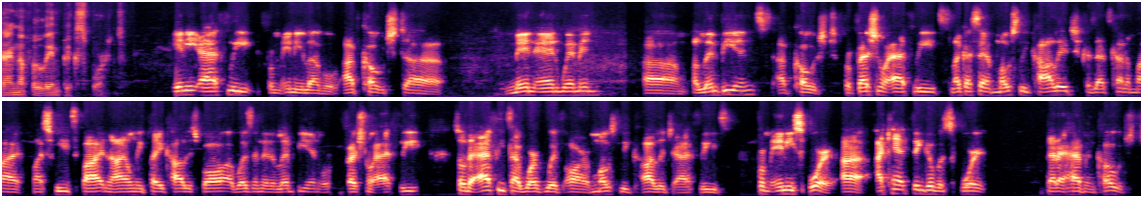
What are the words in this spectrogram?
kind of Olympic sport? Any athlete from any level. I've coached uh, men and women, um, Olympians. I've coached professional athletes. Like I said, mostly college because that's kind of my my sweet spot. And I only played college ball. I wasn't an Olympian or professional athlete. So the athletes I work with are mostly college athletes from any sport. Uh, I can't think of a sport that I haven't coached.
